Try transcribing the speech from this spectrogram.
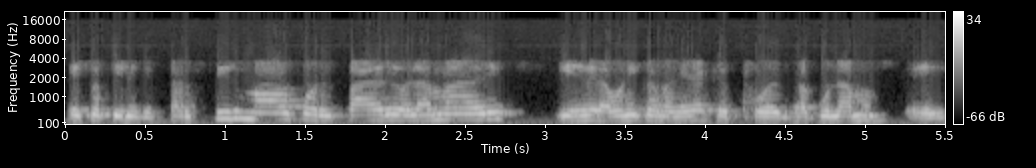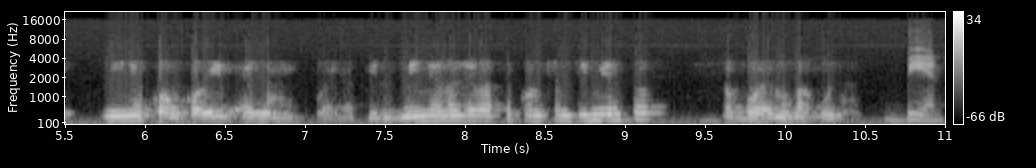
Eso tiene que estar firmado por el padre o la madre y es de la única manera que pues, vacunamos eh, niños con COVID en las escuelas. Si el niño no lleva ese consentimiento, no podemos vacunar. Bien.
